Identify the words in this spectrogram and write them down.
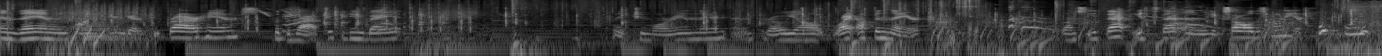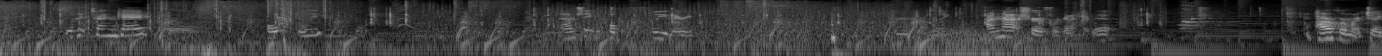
And then we can get two briar hands, put the briar chickadee bag, leave two more in there, and throw y'all right up in there. Once you eat that, eats that, and we can sell all this money, and hopefully we'll hit 10k. Hopefully. I'm saying hopefully very. I'm not sure if we're gonna hit it. Power Core Mark 2 I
